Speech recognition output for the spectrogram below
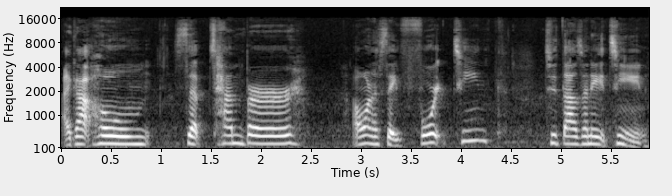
I got home September, I want to say 14th, 2018.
